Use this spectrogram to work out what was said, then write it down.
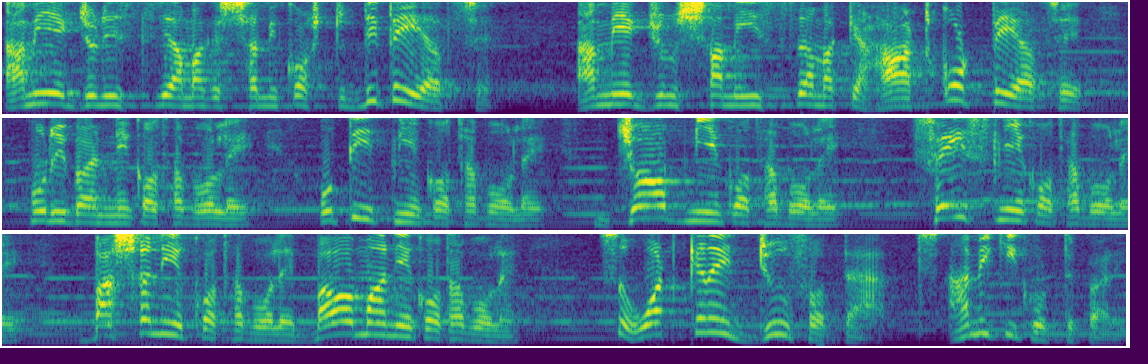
আমি একজন স্ত্রী আমাকে স্বামী কষ্ট দিতেই আছে। আমি একজন স্বামী স্ত্রী আমাকে হার্ট করতে আছে। পরিবার নিয়ে কথা বলে, অতীত নিয়ে কথা বলে জব নিয়ে কথা বলে ফেস নিয়ে কথা বলে, বাসা নিয়ে কথা বলে, বাবা মা নিয়ে কথা বলে। So what can I do for that আমি কি করতে পারি?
